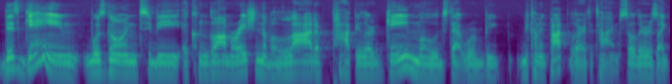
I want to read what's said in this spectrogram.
this game was going to be a conglomeration of a lot of popular game modes that were be, becoming popular at the time. So there was like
